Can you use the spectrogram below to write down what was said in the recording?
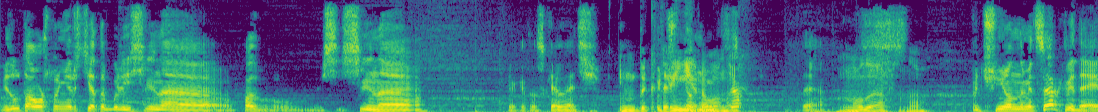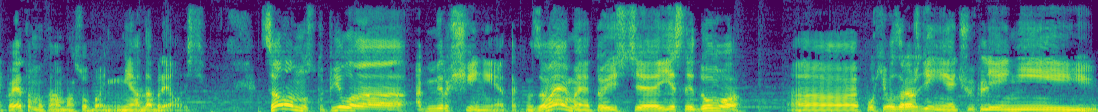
Ввиду того, что университеты были сильно, сильно, как это сказать, индоктринированы. Да. Ну да, да. Подчиненными церкви, да, и поэтому там особо не одобрялось. В целом наступило обмерщение, так называемое. То есть, э, если до э, эпохи Возрождения чуть ли не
